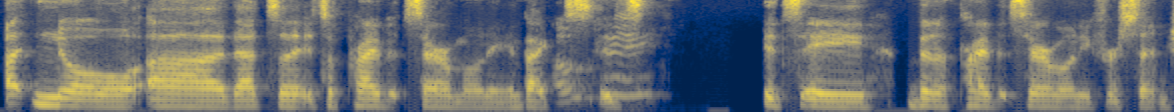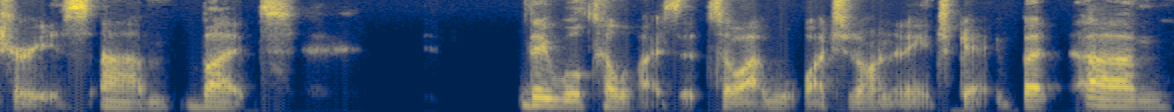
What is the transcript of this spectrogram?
Uh, no, uh, that's a it's a private ceremony. In fact, okay. it's it's a been a private ceremony for centuries. Um, but they will televise it, so I will watch it on NHK. But um,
